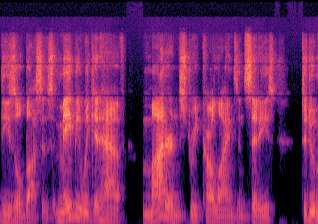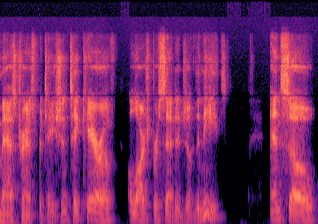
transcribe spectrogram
diesel buses. Maybe we could have modern streetcar lines in cities to do mass transportation, take care of a large percentage of the needs. And so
